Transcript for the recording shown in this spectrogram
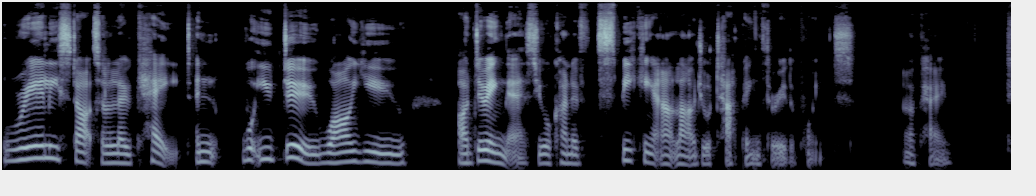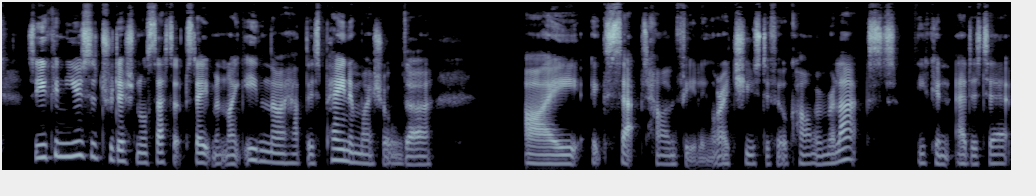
really start to locate? And what you do while you are doing this, you're kind of speaking it out loud, you're tapping through the points. Okay. So you can use the traditional setup statement like, even though I have this pain in my shoulder, I accept how I'm feeling, or I choose to feel calm and relaxed. You can edit it.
